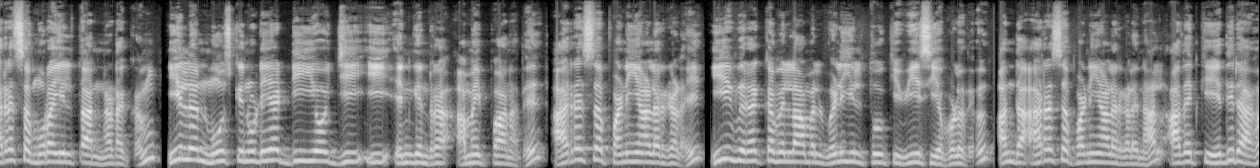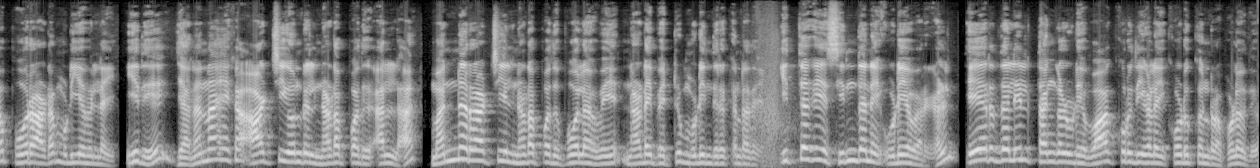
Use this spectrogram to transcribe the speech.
அரச முறையில் தான் நடக்கும். ஈலன் மூஸ்கினுடைய டிஓஜிஇ என்கின்ற அமைப்பானது அரச பணியாளர்களை ஈவிரக்கமில்லாமல் வெளியில் தூக்கி வீசிய பொழுது அந்த அரச பணியாளர்களினால் அதற்கு எதிராக போராட முடியவில்லை. இது ஜனநாயக ஆட்சி ஆட்சி ஒன்றில் நடப்பது அல்ல மன்னராட்சியில் நடப்பது போலவே நடைபெற்று முடிந்திருக்கின்றது. இத்தகைய சிந்தனை உடையவர்கள் தேர்தலில் தங்களுடைய வாக்குறுதிகளை கொடுக்கின்ற பொழுது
